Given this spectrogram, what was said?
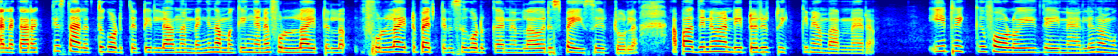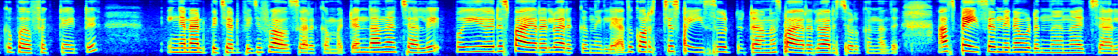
അല്ല കറക്റ്റ് സ്ഥലത്ത് കൊടുത്തിട്ടില്ല എന്നുണ്ടെങ്കിൽ നമുക്ക് ഇങ്ങനെ ഫുള്ളായിട്ടുള്ള ഫുള്ളായിട്ട് പെറ്റൽസ് കൊടുക്കാനുള്ള ഒരു സ്പേസ് കിട്ടില്ല അപ്പോൾ അതിന് വേണ്ടിയിട്ടൊരു ട്രിക്ക് ഞാൻ പറഞ്ഞുതരാം. ഈ ട്രിക്ക് ഫോളോ ചെയ്ത് കഴിഞ്ഞാൽ നമുക്ക് പെർഫെക്റ്റ് ആയിട്ട് ഇങ്ങനെ അടുപ്പിച്ചടുപ്പിച്ച് ഫ്ലവേഴ്സ് വരക്കാൻ പറ്റും. എന്താണെന്ന് വെച്ചാൽ ഇപ്പോൾ ഈ ഒരു സ്പൈറൽ വരക്കുന്നില്ലേ? അത് കുറച്ച് സ്പേസ് വിട്ടിട്ടാണ് സ്പൈറൽ വരച്ചു കൊടുക്കുന്നത്. ആ സ്പേസ് എന്തിനാണ് വിടുന്നതെന്ന് വെച്ചാൽ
